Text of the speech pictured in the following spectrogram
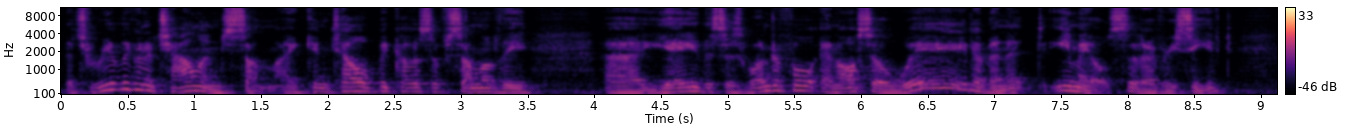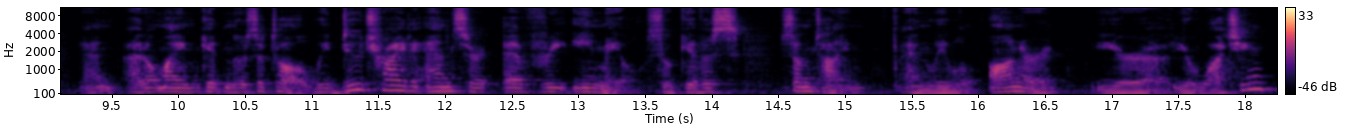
that's really going to challenge some. I can tell because of some of the uh, yay, this is wonderful, and also, wait a minute, emails that I've received. And I don't mind getting those at all. We do try to answer every email, so give us some time, and we will honor your, uh, your watching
